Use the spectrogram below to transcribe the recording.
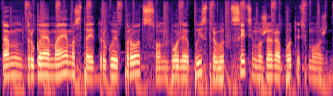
Там другая МАЭМа стоит, другой проц, он более быстрый. Вот с этим уже работать можно.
